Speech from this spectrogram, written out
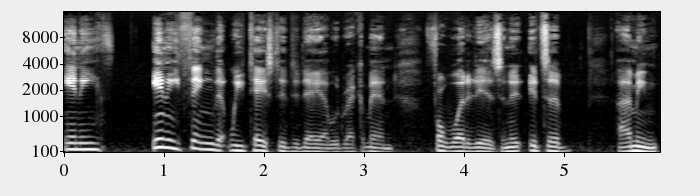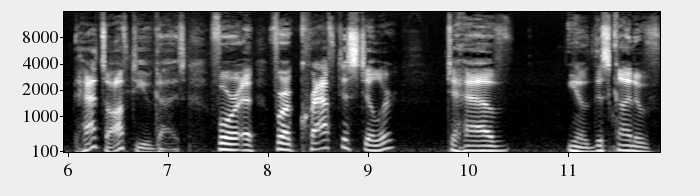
any anything that we tasted today. I would recommend for what it is, and it, it's a. I mean, hats off to you guys for a, for a craft distiller to have, you know, this kind of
